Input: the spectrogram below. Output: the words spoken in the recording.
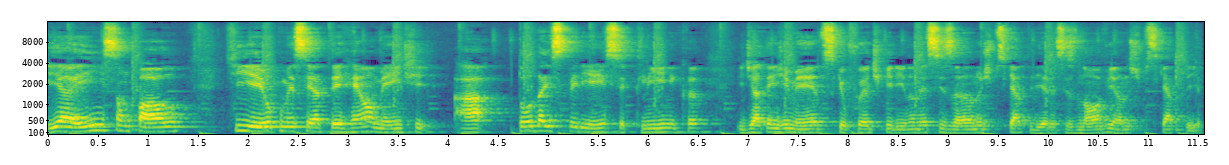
E aí em São Paulo que eu comecei a ter realmente a toda a experiência clínica e de atendimentos que eu fui adquirindo nesses anos de psiquiatria, nesses nove anos de psiquiatria.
